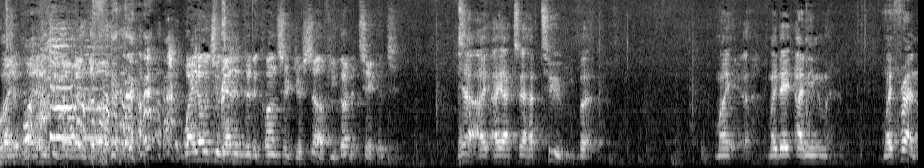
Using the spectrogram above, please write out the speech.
Why, why don't you go into? Why don't you get into the concert yourself? You got a ticket. Yeah, I, I actually have two, but my uh, my date, I mean, my friend,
